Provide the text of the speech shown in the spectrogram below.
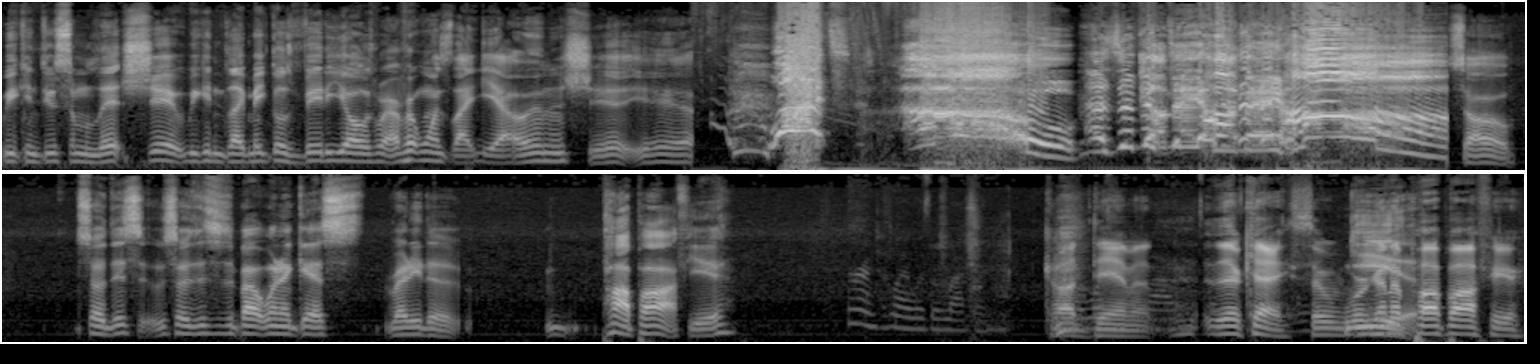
we can do some lit shit. We can like make those videos where everyone's like yelling and shit. Yeah. What? Oh! As if it's So, so this so this is about when it gets ready to pop off. Yeah. until I was 11. God damn it. Okay, so we're gonna pop off here.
